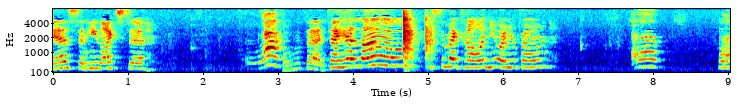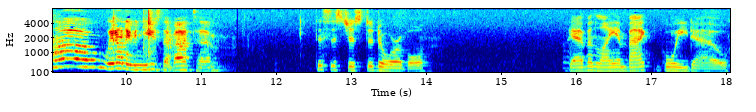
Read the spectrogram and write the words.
Yes, and he likes to. What was that? Say hello. Is somebody calling you on your phone? Um, hello. We don't even use the bathtub. This is just adorable. Gavin laying back Guido.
